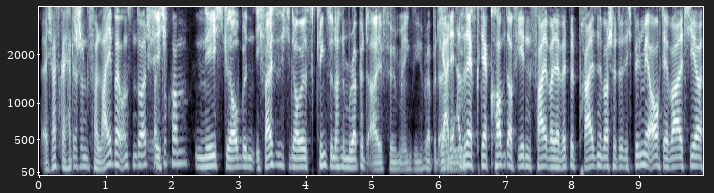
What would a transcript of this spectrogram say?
äh, ich weiß gar nicht, hat der schon einen Verleih bei uns in Deutschland ich, bekommen? Nee, ich glaube, ich weiß es nicht genau, aber es klingt so nach einem Rapid Eye Film irgendwie. Rapid ja, der, also der, der kommt auf jeden Fall, weil der wird mit Preisen überschüttet. Ich bin mir auch, der war halt hier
